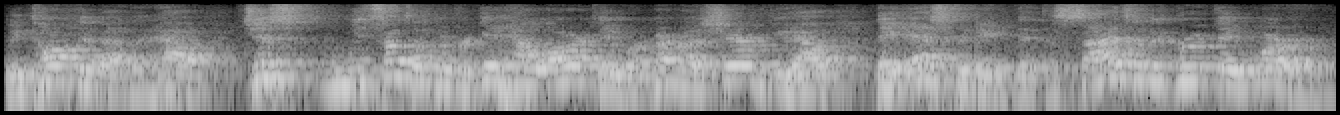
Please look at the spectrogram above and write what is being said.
We talked about it, how just, we sometimes we forget how large they were. Remember I shared with you how they estimated that the size of the group they were,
